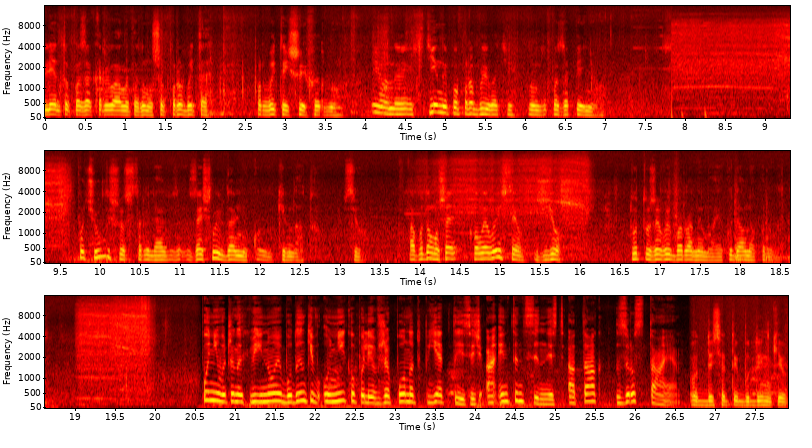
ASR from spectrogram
ленту позакривали, тому що пробита, пробитий шифер був. І вони стіни попробиваті, він позапенював. Почули, що стріляють, зайшли в дальню кімнату. Все. А потім ще коли вистріл, ждеш. Тут вже вибору немає, куди вона прилетить. Понівечених війною будинків у Нікополі вже понад 5 тисяч, а інтенсивність атак зростає. От 10 будинків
